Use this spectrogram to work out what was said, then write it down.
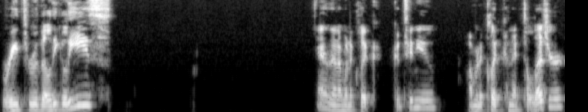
Read through the legalese. And then I'm going to click continue. I'm going to click connect to Ledger,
